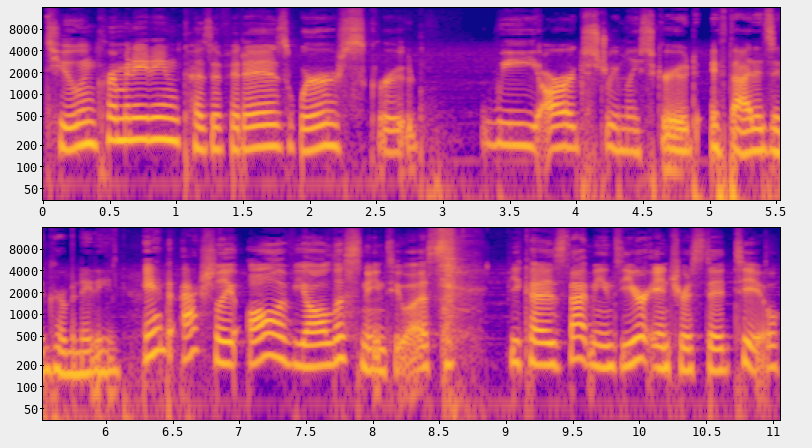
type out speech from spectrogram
too incriminating because if it is, we're screwed. We are extremely screwed if that is incriminating. And actually, all of y'all listening to us because that means you're interested too.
